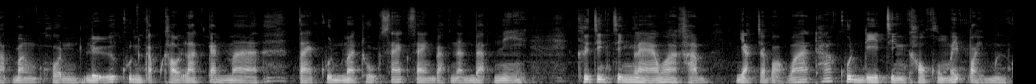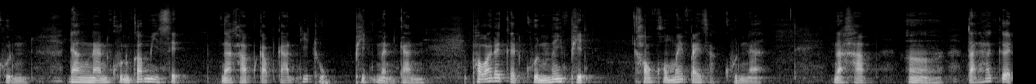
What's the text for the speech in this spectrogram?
ลับบางคน หรือคุณกับเขารักกันมา แต่คุณมาถูกแทรกแซงแบบนั้นแบบนี้ คือจริงๆแล้วอะครับ อยากจะบอกว่าถ้าคุณดีจริงเขาคงไม่ปล่อยมือคุณ ดังนั้นคุณก็มีสิทธิ์นะครับ กับการที่ถูกผิดเหมือนกัน เพราะว่าถ้าเกิดคุณไม่ผิด เขาคงไม่ไปจากคุณนะนะครับเออแต่ถ้าเกิด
